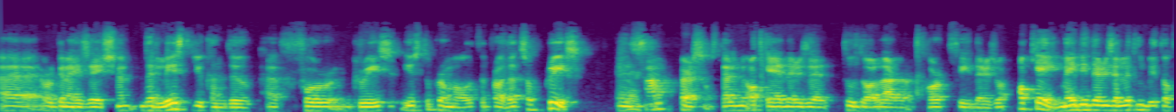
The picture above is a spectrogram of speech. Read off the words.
uh, organization, the least you can do uh, for Greece is to promote the products of Greece. And some persons tell me, okay, there is a two dollar cork fee. There is okay, maybe there is a little bit of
